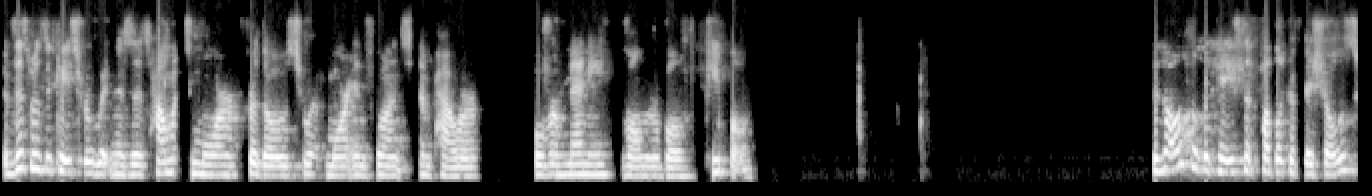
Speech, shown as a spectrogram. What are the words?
If this was the case for witnesses, how much more for those who have more influence and power over many vulnerable people? It is also the case that public officials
